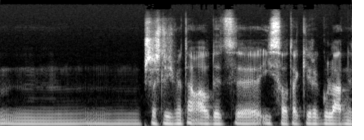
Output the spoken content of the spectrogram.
mm, przeszliśmy tam audyt ISO, taki regularny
